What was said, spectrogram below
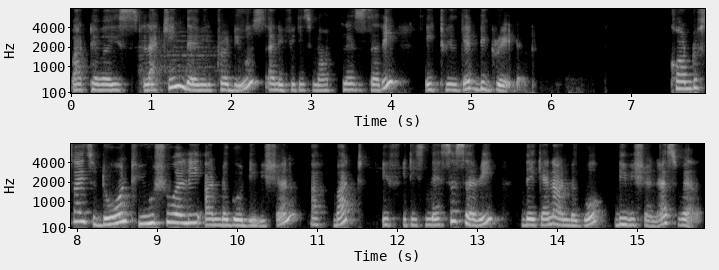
Whatever is lacking, they will produce, and if it is not necessary, it will get degraded. Chondrocytes don't usually undergo division, uh, but if it is necessary, they can undergo division as well.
